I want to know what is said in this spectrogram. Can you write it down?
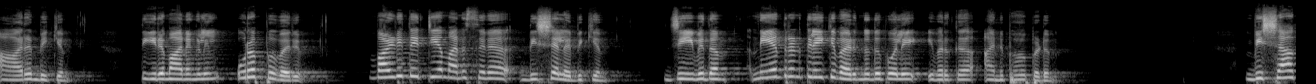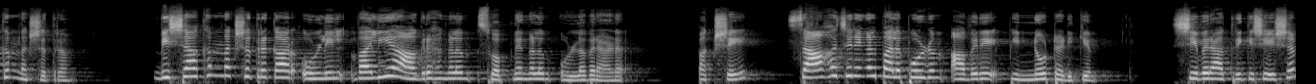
ആരംഭിക്കും. തീരുമാനങ്ങളിൽ ഉറപ്പുവരും വഴിതെറ്റിയ മനസ്സിന് ദിശ ലഭിക്കും. ജീവിതം നിയന്ത്രണത്തിലേക്ക് വരുന്നത് പോലെ ഇവർക്ക് അനുഭവപ്പെടും. വിശാഖം നക്ഷത്രം. വിശാഖം നക്ഷത്രക്കാർ ഉള്ളിൽ വലിയ ആഗ്രഹങ്ങളും സ്വപ്നങ്ങളും ഉള്ളവരാണ്. പക്ഷേ സാഹചര്യങ്ങൾ പലപ്പോഴും അവരെ പിന്നോട്ടടിക്കും. ശിവരാത്രിക്ക് ശേഷം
